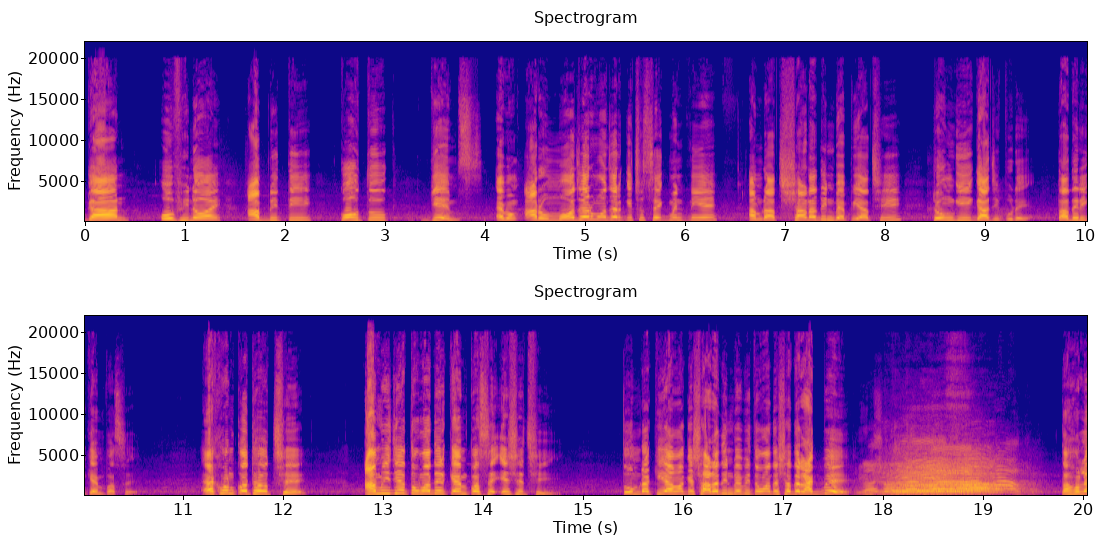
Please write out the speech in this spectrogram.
গান, অভিনয়, আবৃত্তি, কৌতুক, গেমস এবং আরও মজার মজার কিছু সেগমেন্ট নিয়ে আমরা আজ সারাদিন ব্যাপী আছি টঙ্গী, গাজীপুরে, তাদেরই ক্যাম্পাসে। এখন কথা হচ্ছে, আমি যে তোমাদের ক্যাম্পাসে এসেছি তোমরা কি আমাকে সারাদিন ব্যাপী তোমাদের সাথে রাখবে? তাহলে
